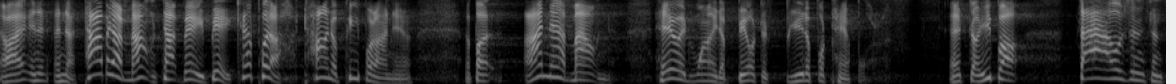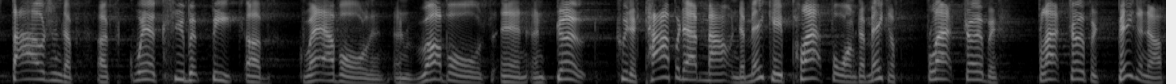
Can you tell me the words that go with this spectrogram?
All right, and, and the top of that mountain is not very big. Can't put a ton of people on there. But on that mountain, Herod wanted to build this beautiful temple. And so he bought thousands and thousands of, of square cubic feet of gravel and, and rubbles and, and dirt to the top of that mountain to make a platform, to make a flat surface, flat surface big enough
